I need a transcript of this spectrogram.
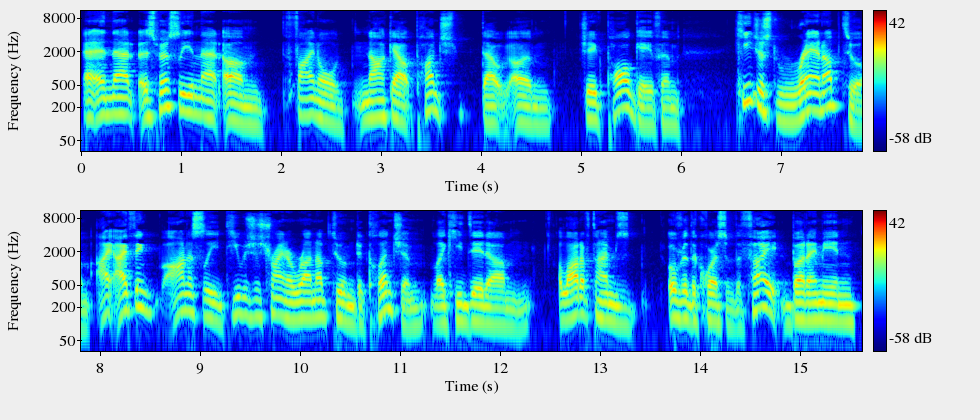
and that especially in that um final knockout punch that um Jake Paul gave him, he just ran up to him. I I think honestly he was just trying to run up to him to clinch him like he did um a lot of times over the course of the fight. But I mean,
